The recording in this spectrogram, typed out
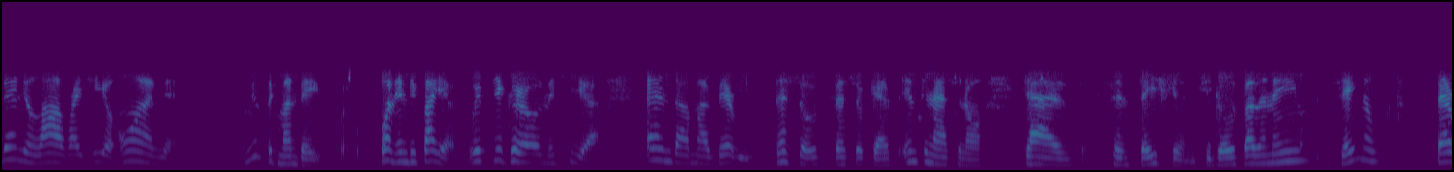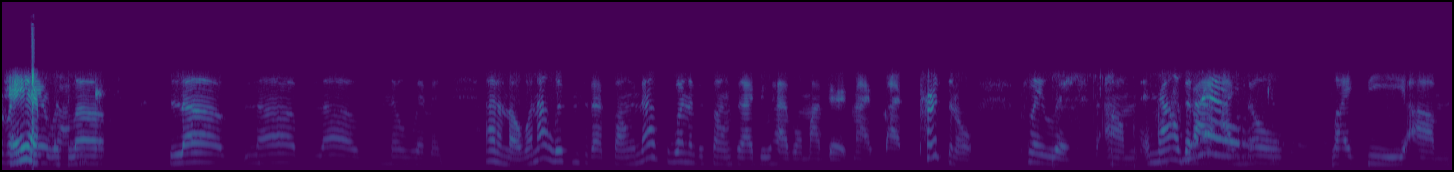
Just tuned live right here on Music Mondays on Indie Fire with your girl Nakia and uh, my very special, special guest, international jazz sensation. She goes by the name J Note. That right Hey, there was love, love, love, love, no limit. I don't know. When I listen to that song, that's one of the songs that I do have on my very my my personal playlist. Um, and now that I, I know like the um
